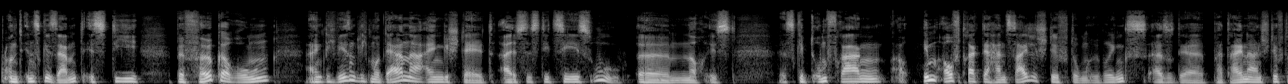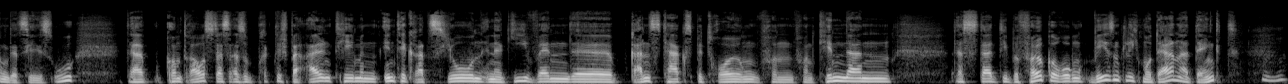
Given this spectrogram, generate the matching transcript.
Und insgesamt ist die Bevölkerung eigentlich wesentlich moderner eingestellt, als es die CSU äh, noch ist. Es gibt Umfragen im Auftrag der Hans-Seidel-Stiftung übrigens, also der parteinahen Stiftung der CSU. Da kommt raus, dass also praktisch bei allen Themen Integration, Energiewende, Ganztagsbetreuung von, von Kindern, dass da die Bevölkerung wesentlich moderner denkt mhm.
